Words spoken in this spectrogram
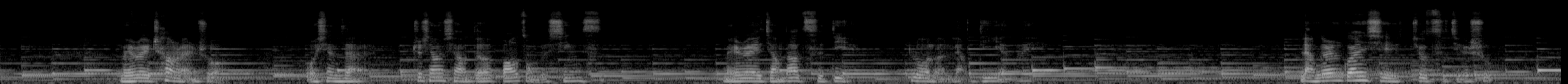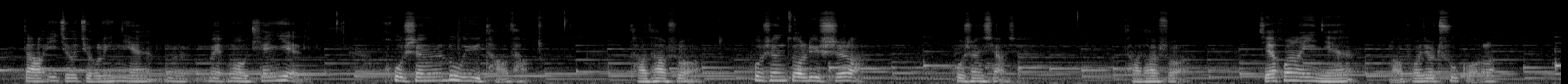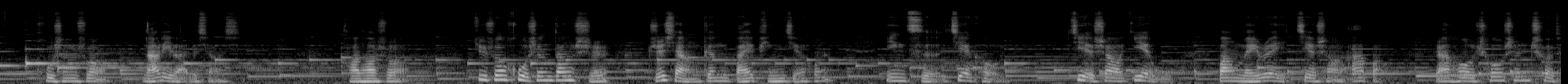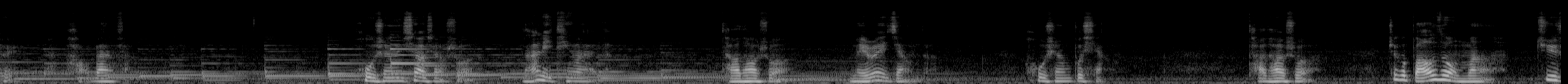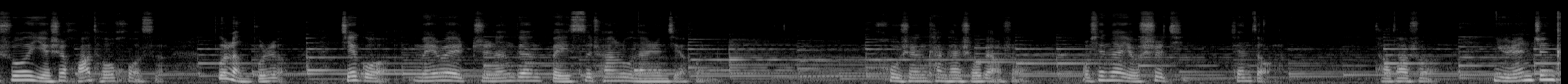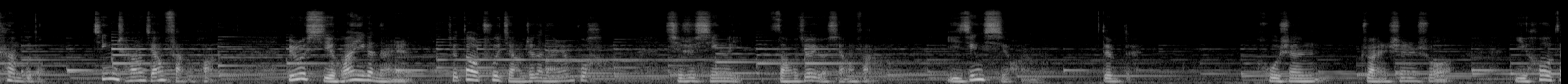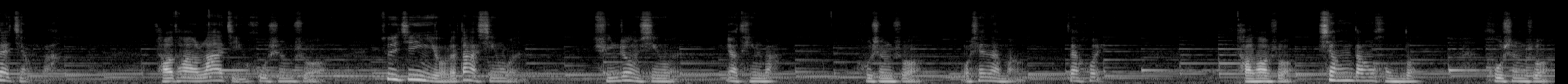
梅瑞怅然说：“我现在只想晓得宝总的心思。”梅瑞讲到此地，落了两滴眼泪。两个人关系就此结束。到一九九零年某某某天夜里，护生路遇淘淘。淘淘说：“护生做律师了。”护生笑笑。淘淘说：“结婚了一年，老婆就出国了。”护生说：“哪里来的消息？”淘淘说：“据说护生当时只想跟白萍结婚，因此借口介绍业务，帮梅瑞介绍了阿宝。”然后抽身撤退，好办法。护生笑笑说：“哪里听来的？”淘淘说：“梅瑞讲的。”护生不想。淘淘说：“这个宝总嘛，据说也是滑头货色，不冷不热，结果梅瑞只能跟北四川路男人结婚了。”护生看看手表说：“我现在有事体，先走了。”淘淘说：“女人真看不懂，经常讲反话。比如喜欢一个男人，就到处讲这个男人不好，其实心里早就有想法了，已经喜欢了，对不对？”护生转身说：“以后再讲吧。”淘淘拉紧护生说：“最近有了大新闻，群众新闻，要听吧？呼声说：“我现在忙，再会。”淘淘说：“相当轰动。”呼声说：“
